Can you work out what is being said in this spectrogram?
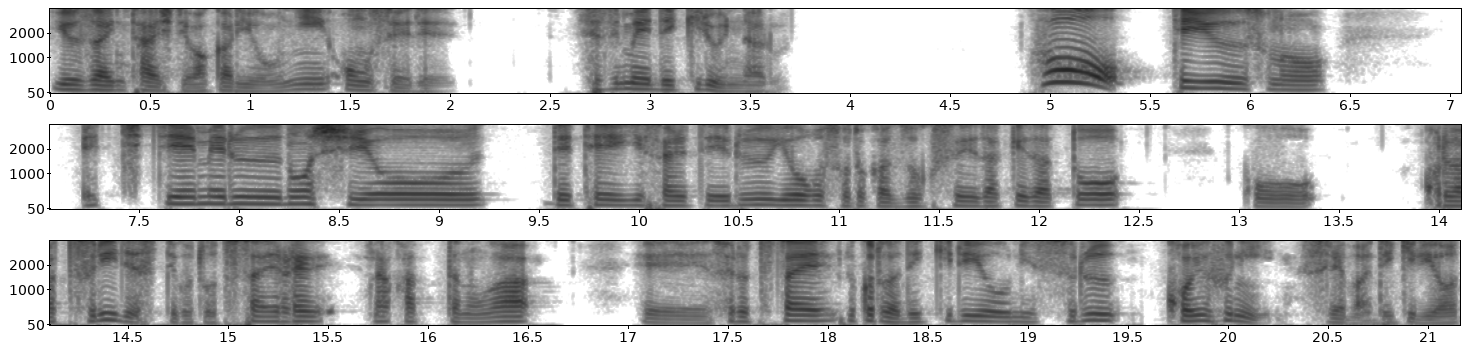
ユーザーに対してわかるように音声で説明できるようになる。ほう。っていう、その、HTML の仕様で定義されている要素とか属性だけだと、こう、これはツリーですってことを伝えられなかったのが、えー、それを伝えることができるようにする、こういうふうにすればできるよ。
